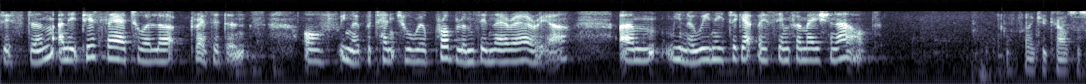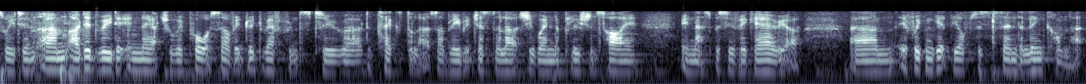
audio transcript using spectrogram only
system and it is there to alert residents of you know potential real problems in their area. Um, you know, we need to get this information out. Thank you, Councillor Sweeting. Um, I did read it in the actual report itself. It did reference to uh, the text alerts. I believe it just alerts you when the pollution's high in that specific area. Um, if we can get the officers to send a link on that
